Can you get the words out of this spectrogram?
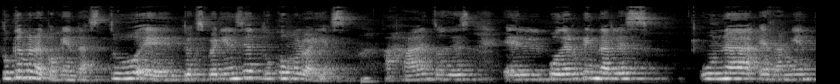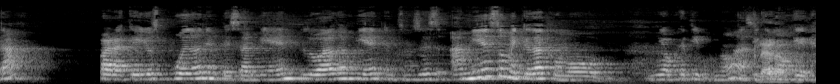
¿tú qué me recomiendas? Tú, eh, tu experiencia, ¿tú cómo lo harías? Ajá, entonces el poder brindarles una herramienta para que ellos puedan empezar bien, lo hagan bien. Entonces, a mí eso me queda como mi objetivo, ¿no? Así como que,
